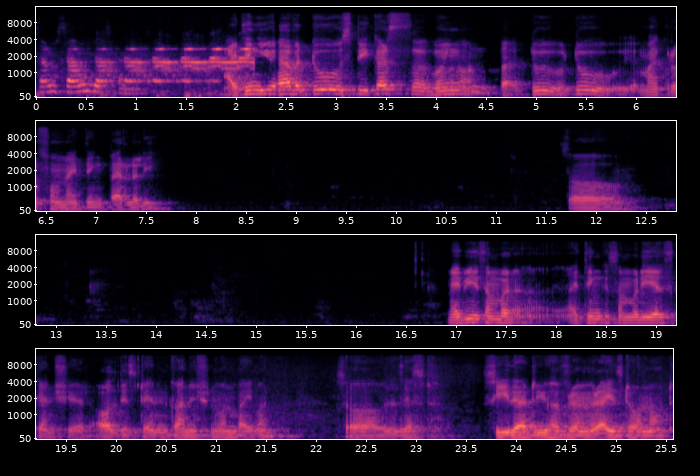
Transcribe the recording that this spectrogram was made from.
Some sound. I think you have two speakers uh, going on, two two microphone. I think parallelly. So maybe somebody, I think somebody else can share all these ten incarnation one by one. So we'll just see that you have memorized or not.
